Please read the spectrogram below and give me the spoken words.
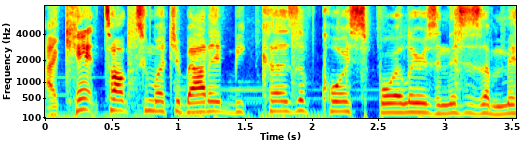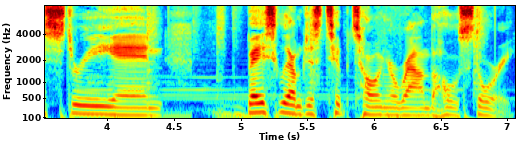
I can't talk too much about it because, of course, spoilers, and this is a mystery, and basically, I'm just tiptoeing around the whole story.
